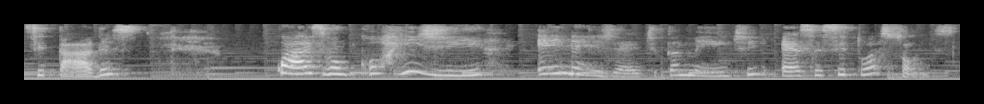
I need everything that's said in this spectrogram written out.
citadas, quais vão corrigir energeticamente essas situações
